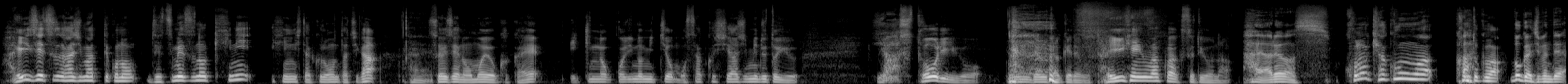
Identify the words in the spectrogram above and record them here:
廃絶が始まってこの絶滅の危機に瀕したクローンたちがはい。それぞれの思いを抱え生き残りの道を模索し始めるといういやストーリーを読んでるだけでも大変ワクワクするような。はいありがとうございます。この脚本は監督は？僕は自分で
